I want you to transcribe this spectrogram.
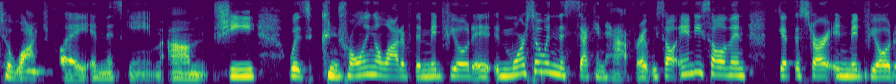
to mm-hmm. watch play in this game. Um, she was controlling a lot of the midfield, it, more so in the second half, right? We saw Andi Sullivan get the start in midfield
